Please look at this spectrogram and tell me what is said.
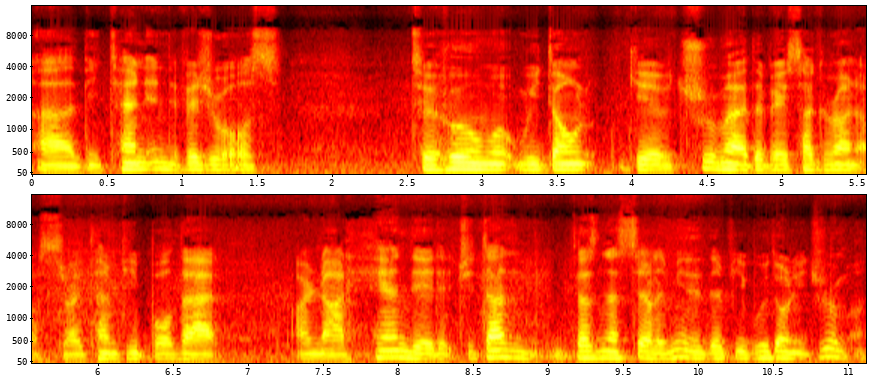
uh, the ten individuals to whom we don't give truma at the Beis Hagranos, right? Ten people that are not handed. It doesn't, doesn't necessarily mean that they're people who don't eat truma,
